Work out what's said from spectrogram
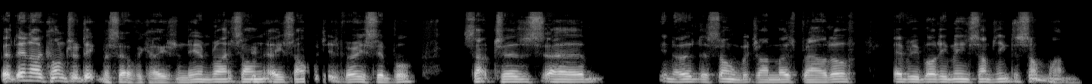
but then I contradict myself occasionally and write song a song which is very simple, such as um, you know the song which I'm most proud of. Everybody means something to someone.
